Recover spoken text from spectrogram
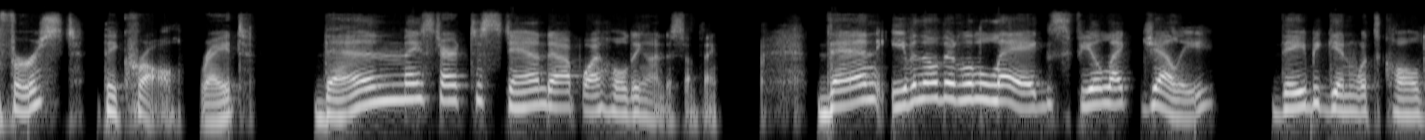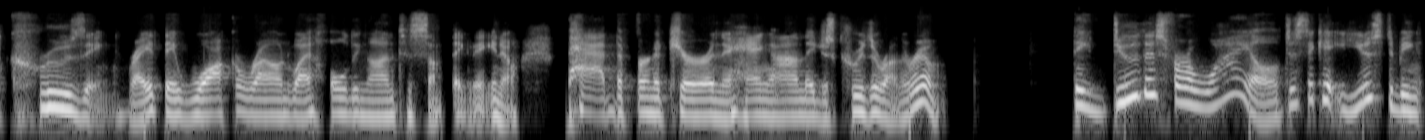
First, they crawl, right? Then they start to stand up while holding on to something. Then, even though their little legs feel like jelly, they begin what's called cruising, right? They walk around while holding on to something. They, you know, pad the furniture and they hang on, they just cruise around the room. They do this for a while just to get used to being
